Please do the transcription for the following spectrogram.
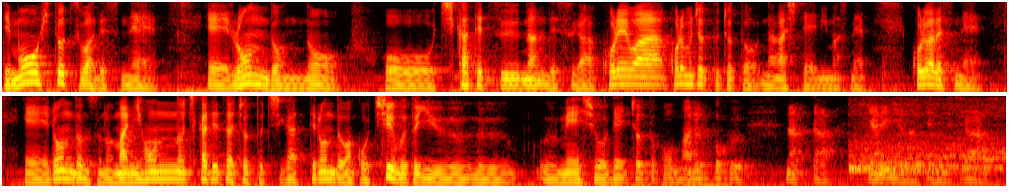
で、もう一つはですね、えー、ロンドンの地下鉄なんですが、これは、これもちょっとちょっと流してみますね。これはですね、えー、ロンドンのその、まあ、日本の地下鉄はちょっと違って、ロンドンはこうチューブという名称で、ちょっとこう丸っぽくなった屋根にはなってるんですが、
